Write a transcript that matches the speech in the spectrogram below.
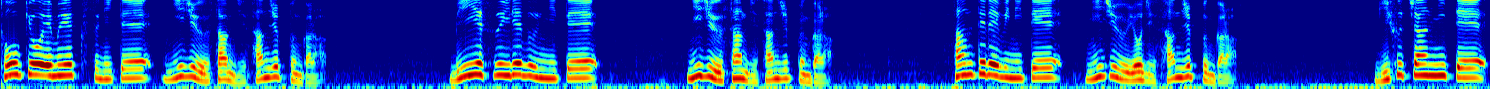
東京 MX にて23時30分から BS11 にて23時30分からサンテレビにて24時30分から岐阜ちゃんにて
